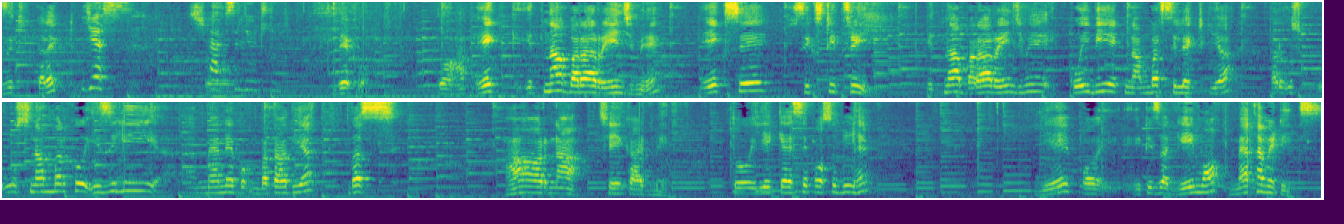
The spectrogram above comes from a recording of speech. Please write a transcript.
is it correct yes absolutely देखो तो हम एक इतना बड़ा रेंज में एक से 63 इतना बड़ा रेंज में कोई भी एक नंबर सिलेक्ट किया और उस उस नंबर को इजीली मैंने बता दिया बस हाँ और ना छः कार्ड में। तो ये कैसे पॉसिबल है? ये it is a game of mathematics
